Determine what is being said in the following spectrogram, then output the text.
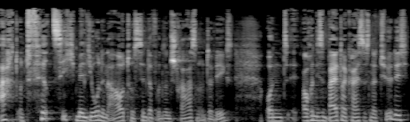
48 Millionen Autos sind auf unseren Straßen unterwegs. Und auch in diesem Beitrag heißt es natürlich,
